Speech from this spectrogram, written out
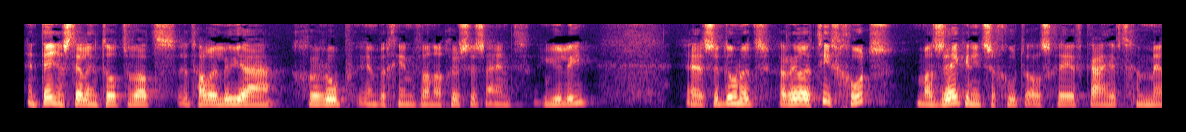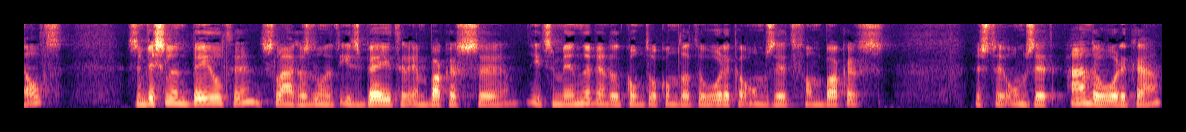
in tegenstelling tot wat het Halleluja geroep in begin van augustus, eind juli, ze doen het relatief goed, maar zeker niet zo goed als GFK heeft gemeld. Het is een wisselend beeld. Hè? Slagers doen het iets beter en bakkers uh, iets minder. En dat komt ook omdat de horeca-omzet van bakkers, dus de omzet aan de horeca,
